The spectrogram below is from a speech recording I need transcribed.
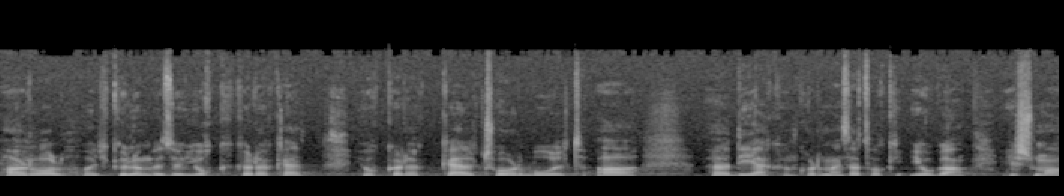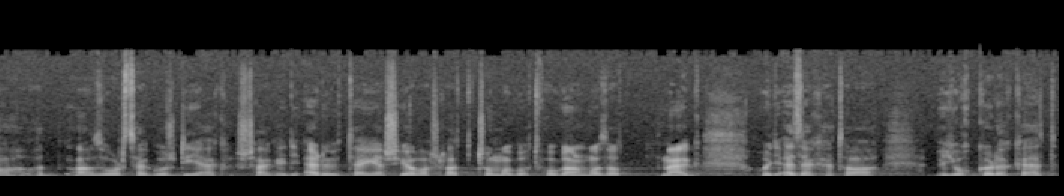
arról, hogy különböző jogköröket, jogkörökkel csorbult a diák önkormányzatok joga, és ma az országos diákság egy erőteljes javaslatcsomagot fogalmazott meg, hogy ezeket a jogköröket,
